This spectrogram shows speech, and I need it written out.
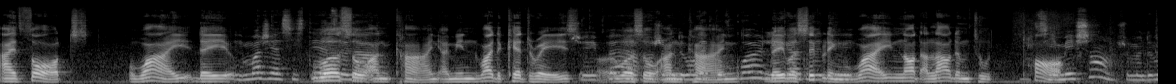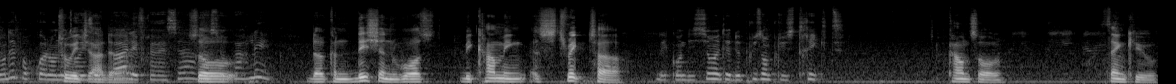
I thought why they Et moi j'ai assisté were so unkind. I mean, why the eu uh, were so Je me demandais unkind. They were siblings. Why not allow them to talk? méchant. Je me demandais pourquoi l'on to each other. pas les frères et sœurs So- à se parler. The condition was becoming stricter. Les conditions étaient de plus en plus strictes. Counsel, thank you.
